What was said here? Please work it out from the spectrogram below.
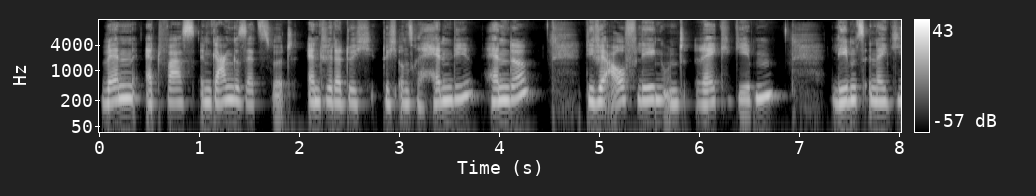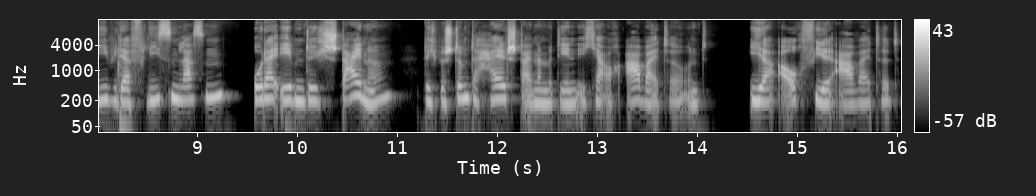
wenn etwas in Gang gesetzt wird. Entweder durch, durch unsere Handy, Hände, die wir auflegen und Reiki geben, Lebensenergie wieder fließen lassen oder eben durch Steine, durch bestimmte Heilsteine, mit denen ich ja auch arbeite und ihr auch viel arbeitet,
